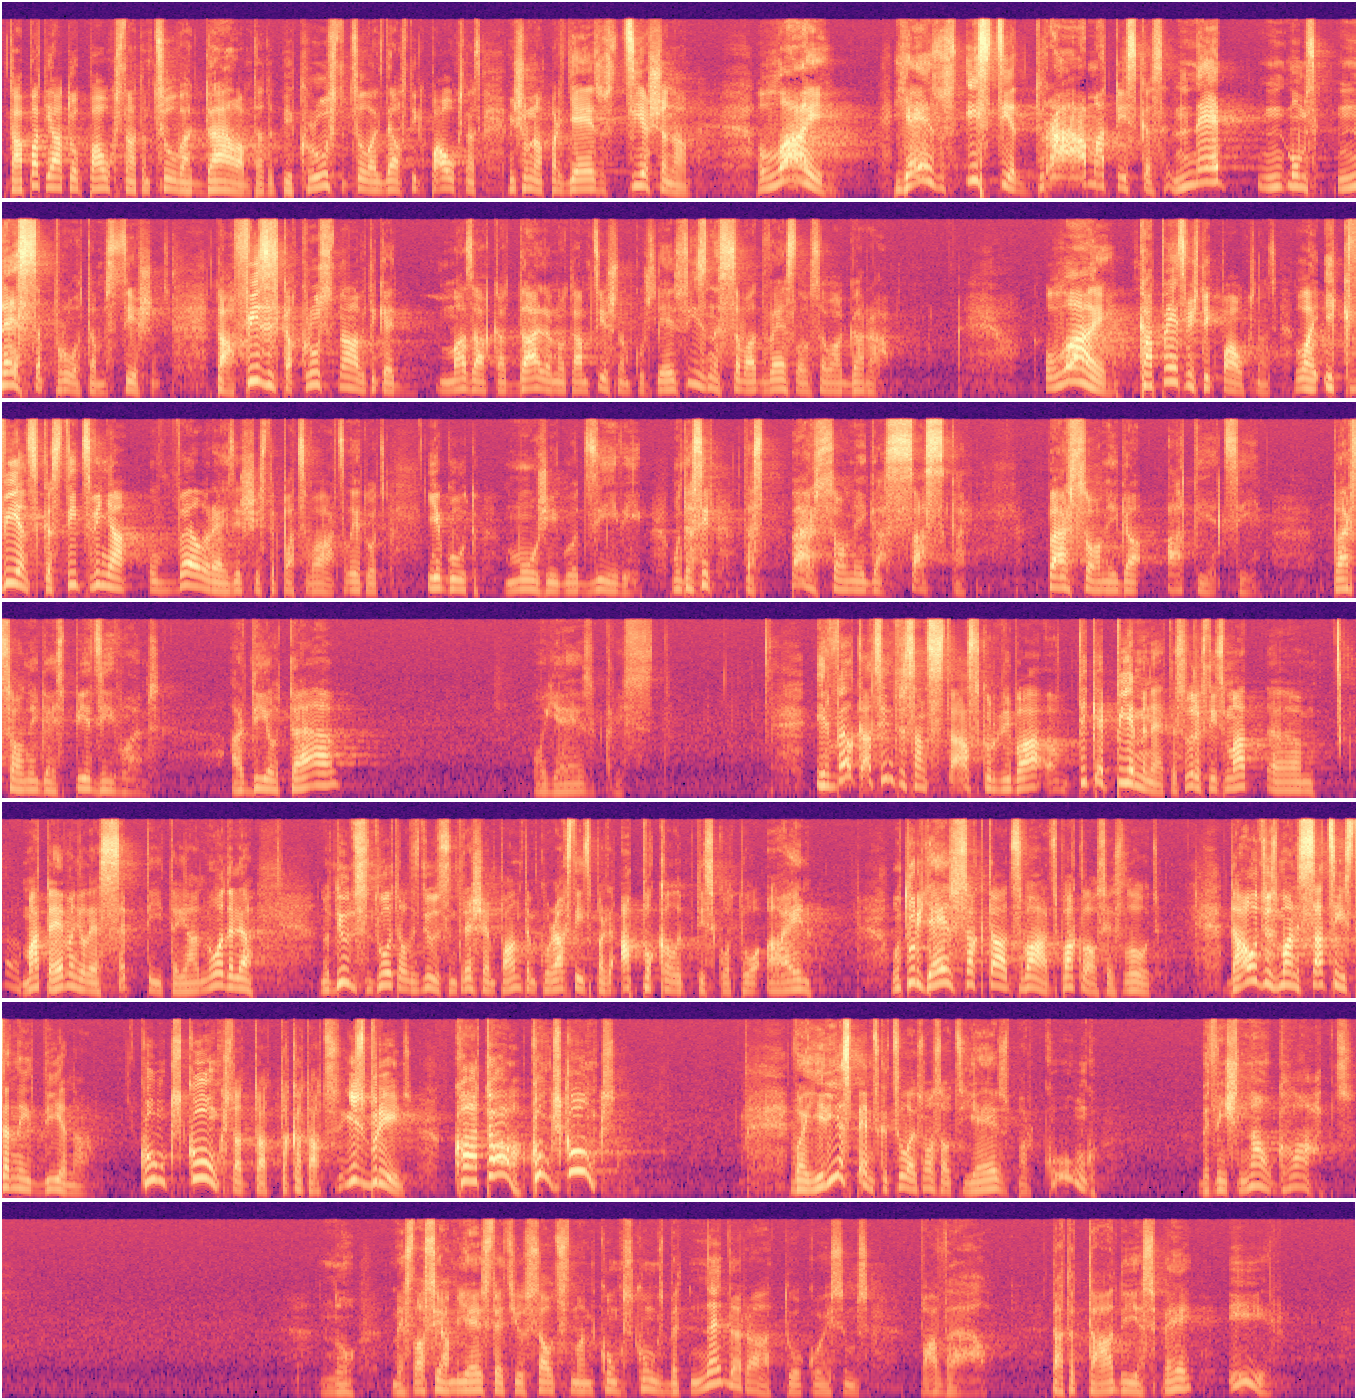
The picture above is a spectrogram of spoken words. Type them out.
Tāpat jātop paaugstinātam cilvēku dēlam. Tātad pie krusta cilvēks dēls tika paaugstināts. Viņš runā par Jēzus ciešanām. Lai Jēzus izciet dramatiskas, ne, mums nesaprotamas ciešanas. Tā fiziskā krustnāve tikai mazākā daļa no tām ciešanām, kuras Jēzus iznes savā dvēselē un savā garā. Lai Kāpēc viņš tika paaugstināts? Lai ik viens, kas tic viņā, un vēlreiz ir šis pats vārds lietots, iegūtu mūžīgo dzīvību. Un tas ir tas personīgā saskara, personīgā attiecība, personīgais piedzīvojums ar Dievu Tēvu un Jēzu Kristu. Ir vēl kāds interesants stāsts, kur gribu tikai pieminēt. Tas uzrakstīts Mat, um, Mateja evanģēlijas 7. nodaļā, no 22. līdz 23. pantam, kur rakstīts par apakaliptisko to ainu. Un tur Jēzus saka tādus vārdus, paklausies, lūdzu. Daudz uz mani sacīs tajā dienā. Kungs, kungs, tā, tā, tā kā tāds izbrīns. Kā tā? Kungs, kungs! Vai ir iespējams, ka cilvēks nosauc Jēzu par kungu, bet viņš nav glābts? Nu, mēs lasījām, Jēzus teica, jūs saucat mani kungs, kungs, bet nedarāt to, ko es jums pavēlu. Tā tad tāda iespēja ir.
